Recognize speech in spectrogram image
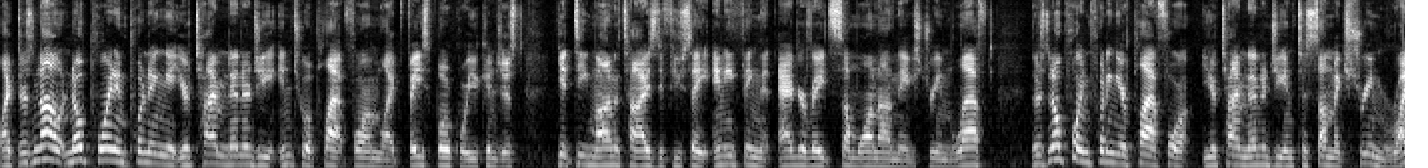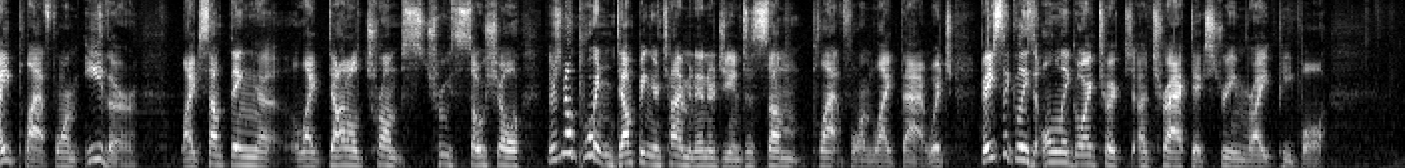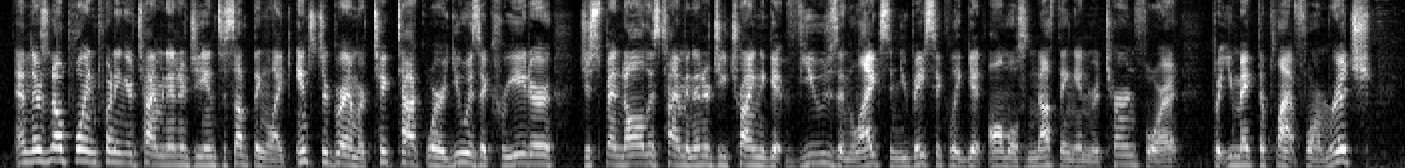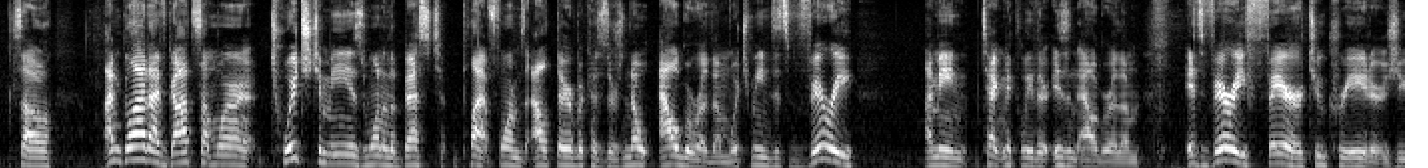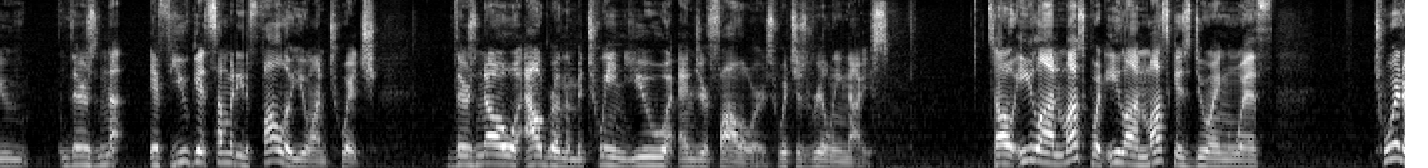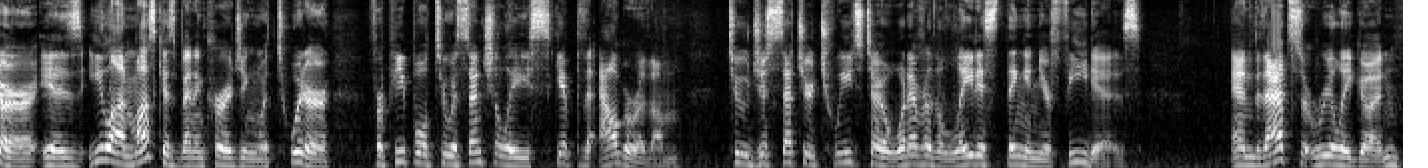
Like, there's no, no point in putting your time and energy into a platform like Facebook where you can just get demonetized if you say anything that aggravates someone on the extreme left. There's no point in putting your platform, your time and energy into some extreme right platform either like something uh, like Donald Trump's Truth Social. There's no point in dumping your time and energy into some platform like that, which basically is only going to attract extreme right people. And there's no point in putting your time and energy into something like Instagram or TikTok where you as a creator just spend all this time and energy trying to get views and likes and you basically get almost nothing in return for it, but you make the platform rich. So I'm glad I've got somewhere. Twitch to me is one of the best platforms out there because there's no algorithm, which means it's very, I mean, technically there is an algorithm. It's very fair to creators. You, there's not, if you get somebody to follow you on Twitch, there's no algorithm between you and your followers, which is really nice. So Elon Musk, what Elon Musk is doing with Twitter is Elon Musk has been encouraging with Twitter for people to essentially skip the algorithm, to just set your tweets to whatever the latest thing in your feed is. And that's really good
